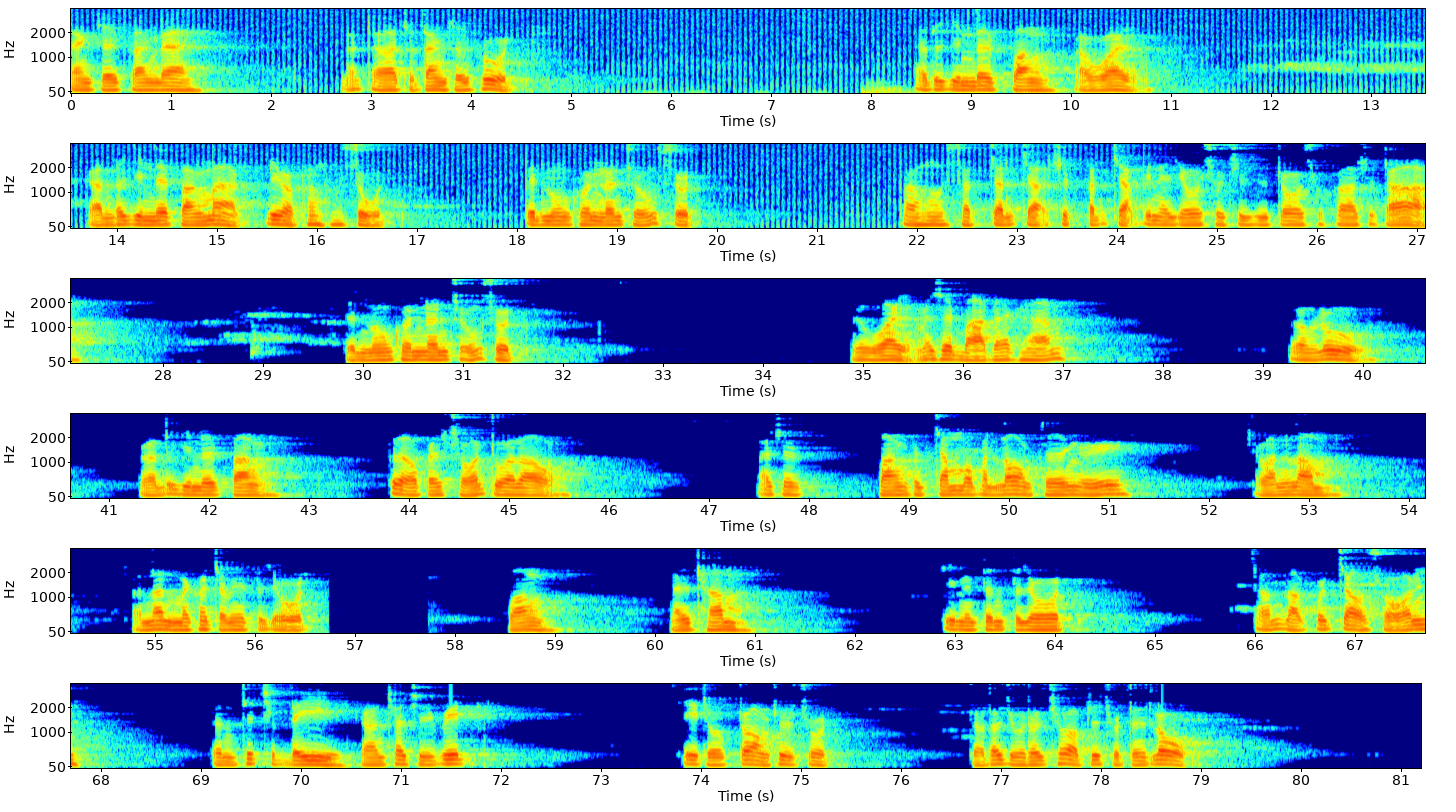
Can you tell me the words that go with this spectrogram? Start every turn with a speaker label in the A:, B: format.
A: ตั้งใจฟังได้แล้วตาจะตั้งใจพูดอาได้ยินได้ฟังเอาไว้ การได้ยินได้ฟังมากเรียกว่าพระสูตร เป็นมงคลลันสูงสุดพระหูสัจจันจะสิบปัญจวินโยสุชิโตสุภาสิตา เป็นมงคลนั้นสูงสุดรู้ไว้ไม่ใช่บาปแบกหามต้องรู้การได้ยินได้ฟัง เพื่อเอาไปสอนตัวเราไม่ใช่ฟังไปจำว่ามันร้องเพลงหรือวันลำอันนั้นไม่ค่อยจะมีประโยชน์ฟัง ในธรรม ที่มันเป็นประโยชน์สำหรับพระเจ้าสอน เป็นทฤษฎีการใช้ชีวิต ที่ถูกต้องที่สุดจะได้อยู่โดยชอบที่สุดในโลก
